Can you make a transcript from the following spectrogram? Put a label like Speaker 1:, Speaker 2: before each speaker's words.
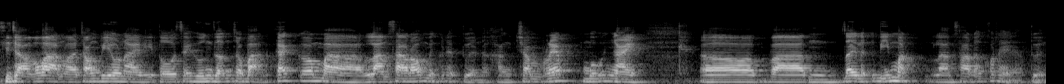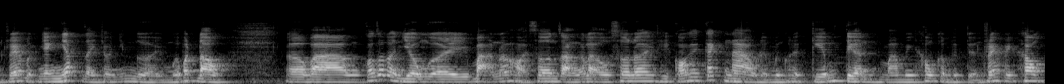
Speaker 1: Xin chào các bạn và trong video này thì tôi sẽ hướng dẫn cho bạn cách mà làm sao đó mình có thể tuyển được hàng trăm rep mỗi ngày. À, và đây là cái bí mật làm sao đó có thể tuyển rep được nhanh nhất dành cho những người mới bắt đầu. À, và có rất là nhiều người bạn nó hỏi Sơn rằng là Ồ Sơn ơi thì có cái cách nào để mình có thể kiếm tiền mà mình không cần phải tuyển rep hay không?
